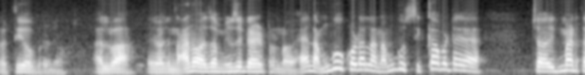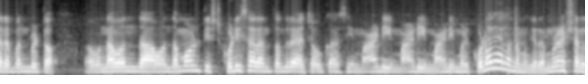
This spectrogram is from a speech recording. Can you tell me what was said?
ಪ್ರತಿಯೊಬ್ರು ಅಲ್ವಾ? ಇವಾಗ ನಾನು ಆಸ್ ಅ ಮ್ಯೂಸಿಕ್ ಡೈರೆಕ್ಟರ್ನೂ ನಮಗೂ ಕೊಡಲ್ಲ ನಮಗೂ ಸಿಕ್ಕಾಬಟ್ಟೆ ಚ ಇದು ಮಾಡ್ತಾರೆ ಬಂದ್ಬಿಟ್ಟು. ನಾವೊಂದು ಒಂದು ಅಮೌಂಟ್ ಇಷ್ಟು ಕೊಡಿ ಸರ್ ಅಂತಂದರೆ ಚೌಕಾಸಿ ಮಾಡಿ ಮಾಡಿ ಮಾಡಿ ಮಾಡಿ ಕೊಡೋದೇ ಇಲ್ಲ ನಮಗೆ ರೆಮ್ಯುನೇಷನ್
